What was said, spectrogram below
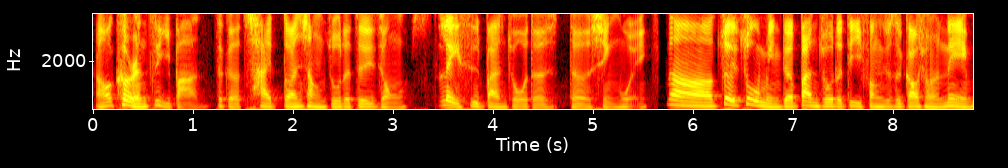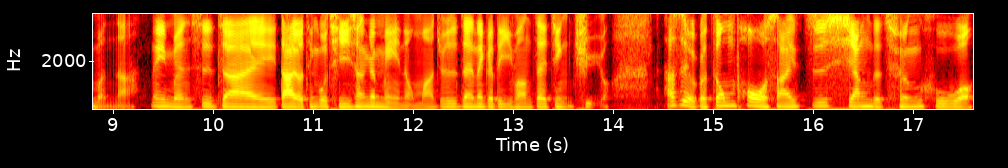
然后客人自己把这个菜端上桌的这一种类似办桌的的行为。那最著名的办桌的地方就是高雄的内门啊，内门是在大家有听过旗山跟美浓吗？就是在那个地方再进去哦。它是有个中破塞之乡的称呼哦，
